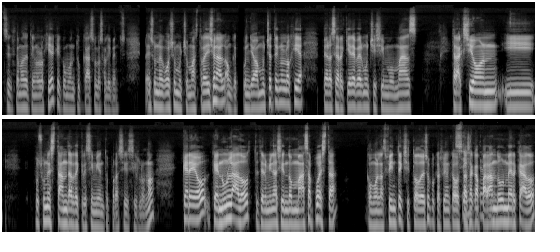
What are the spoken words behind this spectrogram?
sistemas de tecnología, que como en tu caso los alimentos. Es un negocio mucho más tradicional, aunque conlleva mucha tecnología, pero se requiere ver muchísimo más tracción y pues un estándar de crecimiento, por así decirlo, ¿no? Creo que en un lado te termina siendo más apuesta como en las fintechs y todo eso, porque al fin y al cabo estás acaparando un mercado,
